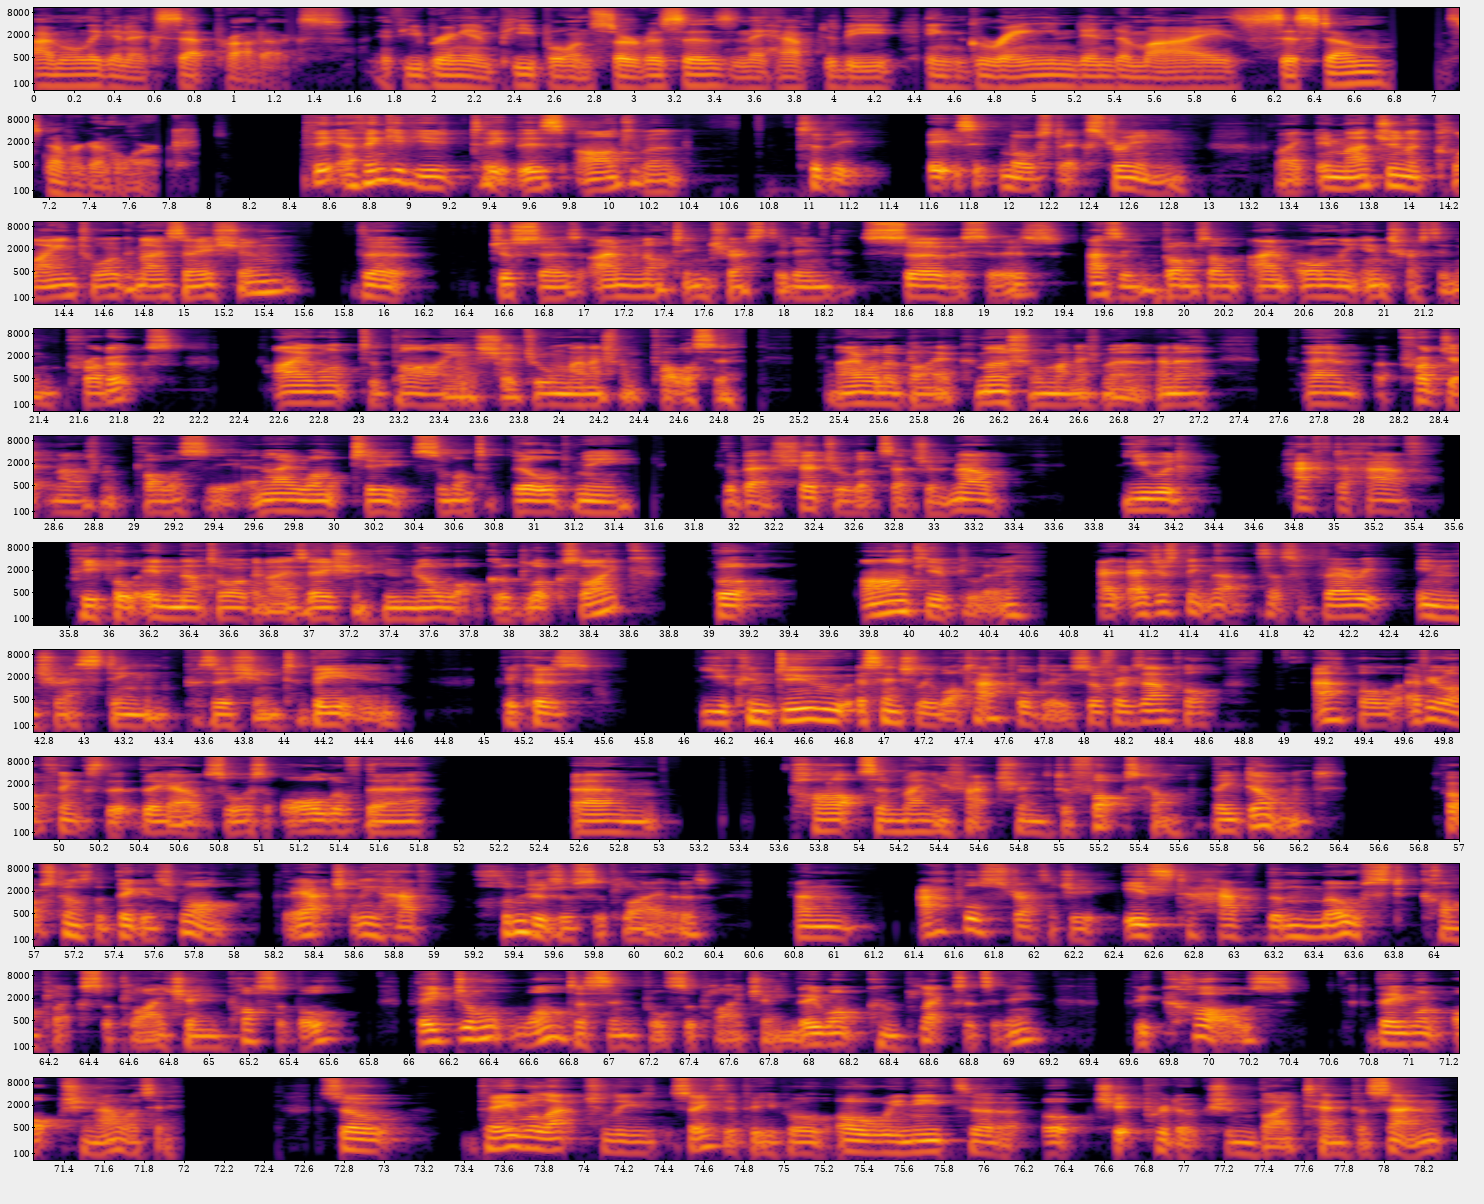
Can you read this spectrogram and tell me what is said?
I'm only going to accept products. If you bring in people and services and they have to be ingrained into my system, it's never going to work. I think, if you take this argument to the its most extreme, like imagine a client organization that just says, I'm not interested in services, as in bumps on, I'm only interested in products. I want to buy a schedule management policy, and I want to buy a commercial management and a um, a project management policy, and I want to someone to build me the best schedule, etc. Now, you would have to have people in that organization who know what good looks like, but arguably, I, I just think that that's a very interesting position to be in because you can do essentially what Apple do. So, for example, Apple, everyone thinks that they outsource all of their um, parts and manufacturing to Foxconn. They don't. Foxconn's the biggest one. They actually have hundreds of suppliers, and Apple's strategy is to have the most complex supply chain possible. They don't want a simple supply chain, they want complexity because they want optionality. So they will actually say to people, oh, we need to up chip production by 10%.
